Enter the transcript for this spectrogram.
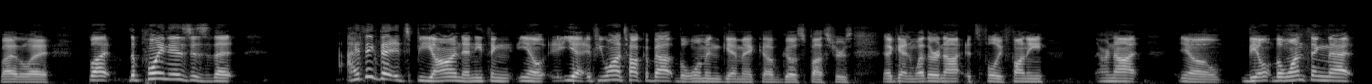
by the way. But the point is, is that I think that it's beyond anything. You know, yeah. If you want to talk about the woman gimmick of Ghostbusters, again, whether or not it's fully funny or not, you know, the the one thing that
